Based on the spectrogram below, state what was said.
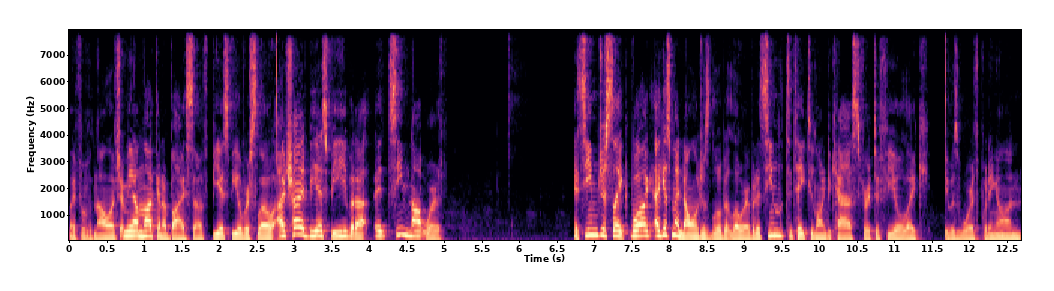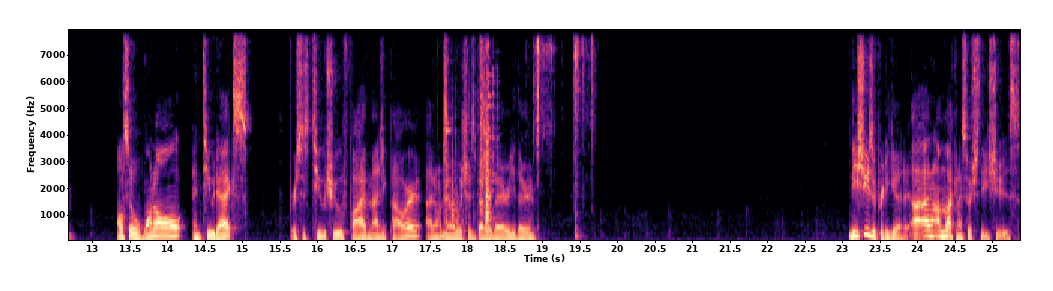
Life with knowledge. I mean, I'm not gonna buy stuff. BSB over slow. I tried BSB, but I, it seemed not worth. It seemed just like well, I, I guess my knowledge was a little bit lower, but it seemed to take too long to cast for it to feel like it was worth putting on. Also, one all and two dex. versus two true, five magic power. I don't know which is better there either. These shoes are pretty good. I, I'm not going to switch these shoes.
